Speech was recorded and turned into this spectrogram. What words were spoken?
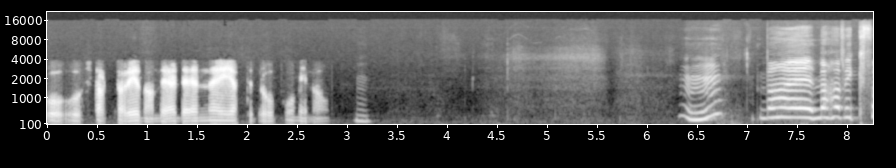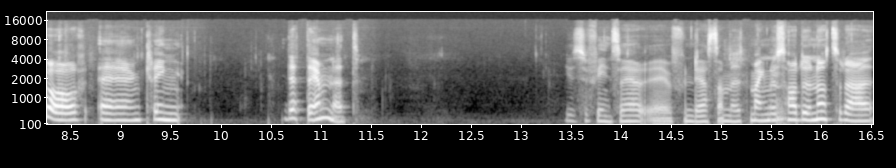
att, starta redan där. Den är jättebra att påminna om. Mm. Vad, vad har vi kvar eh, kring detta ämnet? Josefin ser eh, fundersam ut. Magnus, har du något sådär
